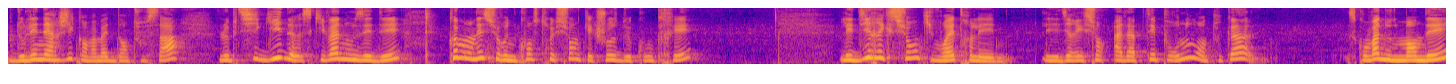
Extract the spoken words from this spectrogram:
de l'énergie qu'on va mettre dans tout ça, le petit guide, ce qui va nous aider, comme on est sur une construction de quelque chose de concret, les directions qui vont être les, les directions adaptées pour nous, en tout cas, ce qu'on va nous demander,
